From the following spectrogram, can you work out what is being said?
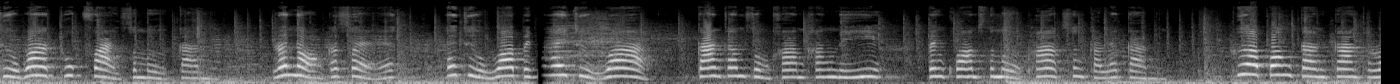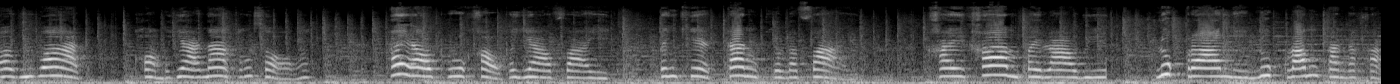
ถือว่าทุกฝ่ายเสมอกัน และหนองกระแส ให้ถือว่าเป็นให้ถือว่า การทำสงครามครั้งนี้ เป็นความเสมอภาคซึ่งกันและกัน เพื่อป้องกันการทะเลาะวิวาทของพญานาคทั้งสอง ให้เอาภูเขาพญาไฟ เป็นเขตกั้นคนละฝ่าย ใครข้ามไปลาวีลูกรานหรือลูกล้ำกันนะคะ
